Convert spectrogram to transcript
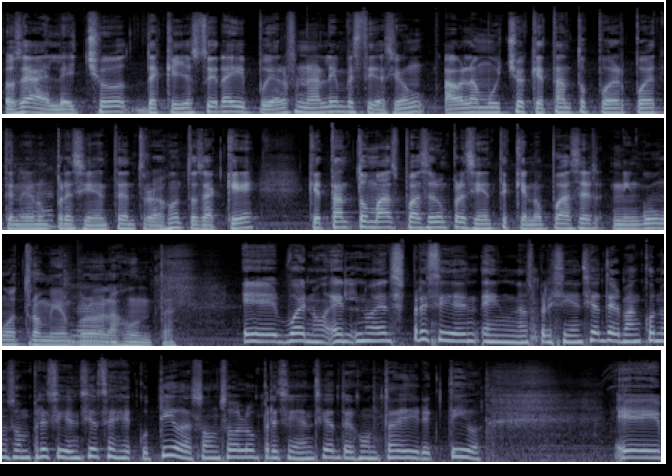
o sea, el hecho de que ella estuviera ahí y pudiera frenar la investigación habla mucho de qué tanto poder puede tener un presidente dentro de la Junta. O sea, ¿qué, ¿qué tanto más puede hacer un presidente que no puede hacer ningún otro miembro de la Junta? Eh, bueno, él no es presidente, en las presidencias del banco no son presidencias ejecutivas, son solo presidencias de junta directiva. Eh,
